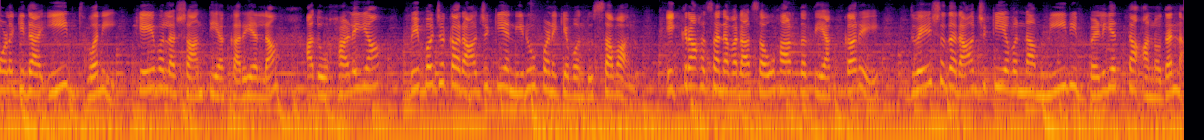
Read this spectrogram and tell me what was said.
ಮೊಳಗಿದ ಈ ಧ್ವನಿ ಕೇವಲ ಶಾಂತಿಯ ಕರೆಯಲ್ಲ, ಅದು ಹಳೆಯ ವಿಭಜಕ ರಾಜಕೀಯ ನಿರೂಪಣೆಗೆ ಒಂದು ಸವಾಲು. ಇಕ್ರಾ ಹಸನ್ ಅವರ ಸೌಹಾರ್ದತೆಯ ಕರೆ ದ್ವೇಷದ ರಾಜಕೀಯವನ್ನ ಮೀರಿ ಬೆಳೆಯತ್ತ ಅನ್ನೋದನ್ನ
